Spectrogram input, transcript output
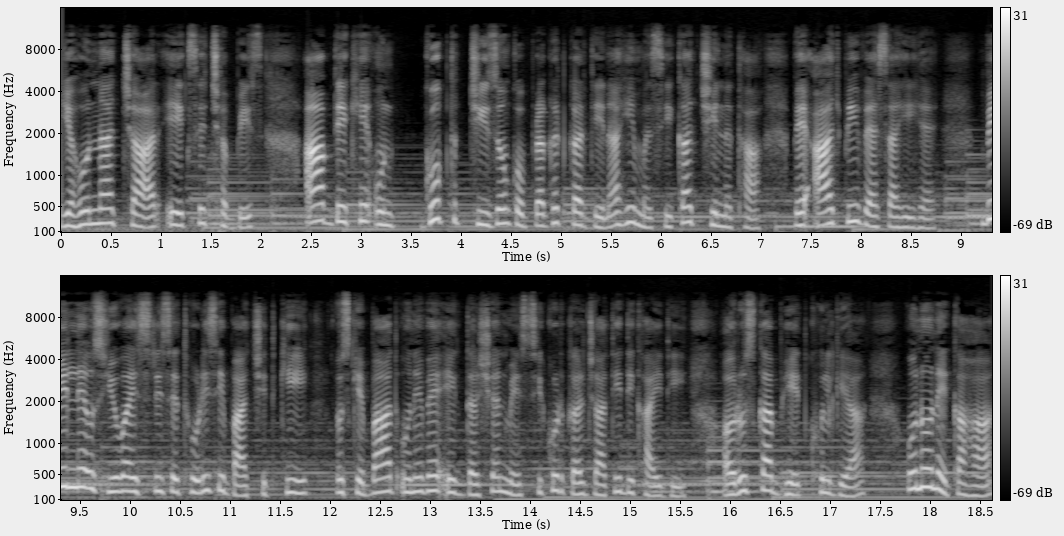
यहुन्ना चार, एक से छब्बीस। आप देखें, उन गुप्त चीज़ों को प्रकट कर देना ही मसीह का चिन्ह था। वह आज भी वैसा ही है। बिल ने उस युवा स्त्री से थोड़ी सी बातचीत की। उसके बाद उन्हें वह एक दर्शन में सिकुड़ कर जाती दिखाई दी और उसका भेद खुल गया। उन्होंने कहा,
